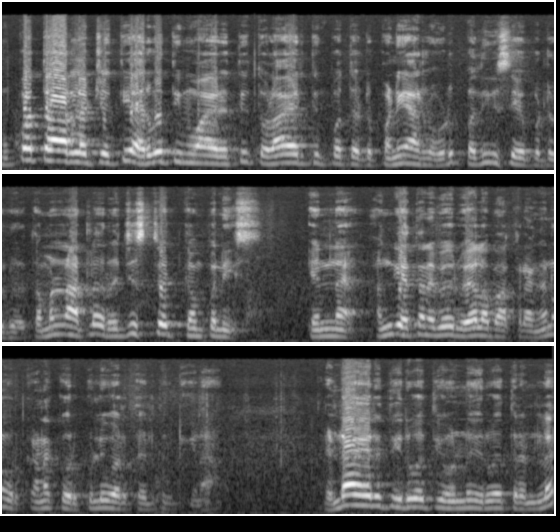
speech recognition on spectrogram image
முப்பத்தாறு லட்சத்தி அறுபத்தி மூவாயிரத்தி தொள்ளாயிரத்தி முப்பத்தெட்டு பணியாளர்களோடு பதிவு செய்யப்பட்டிருக்கிறது. தமிழ்நாட்டில் ரெஜிஸ்டர்ட் கம்பெனிஸ் என்ன? அங்கே எத்தனை பேர் வேலை பார்க்குறாங்கன்னு ஒரு கணக்கு ஒரு புள்ளிவரத்தை எடுத்துக்கிட்டிங்கன்னா ரெண்டாயிரத்தி இருபத்தி ஒன்று இருபத்தி ரெண்டில்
